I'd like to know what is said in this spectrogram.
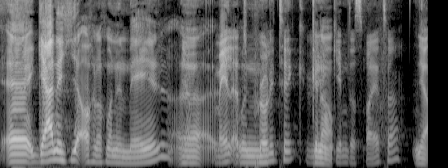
äh, gerne hier auch nochmal eine Mail. Ja. Äh, Mail at und- Politik. Wir genau. geben das weiter. Ja.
